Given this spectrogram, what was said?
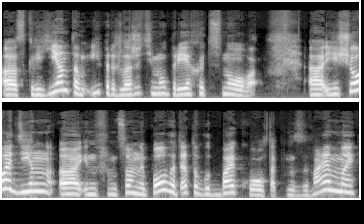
с клиентом и предложить ему приехать снова. Еще один информационный повод – это goodbye call, так называемый,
